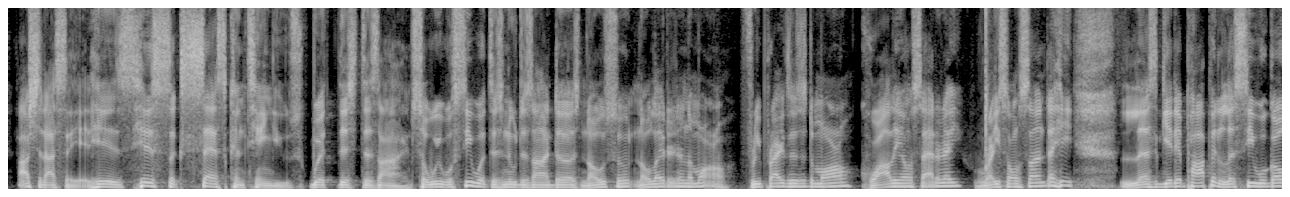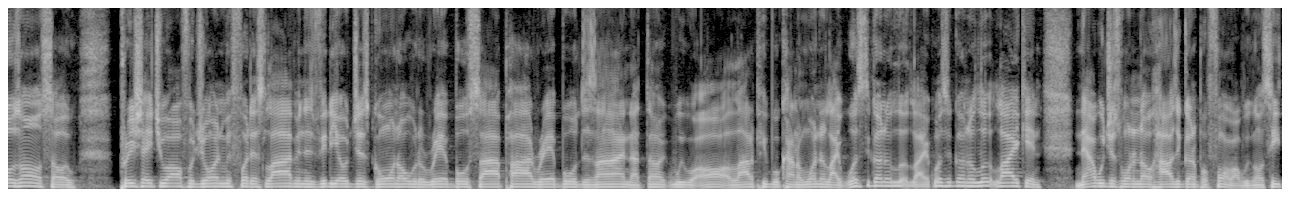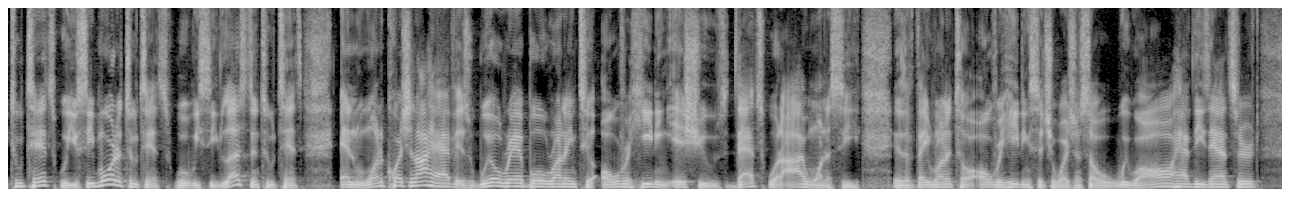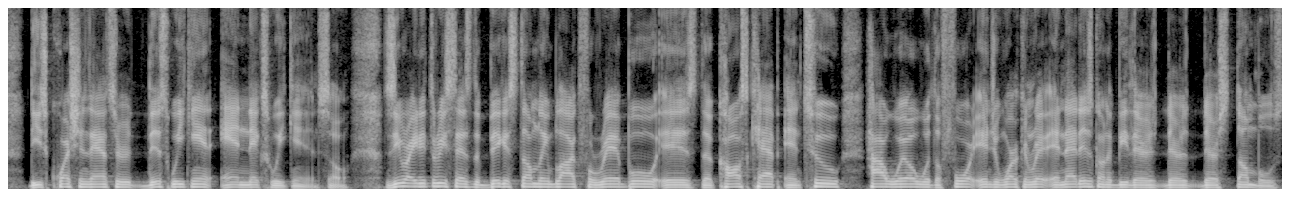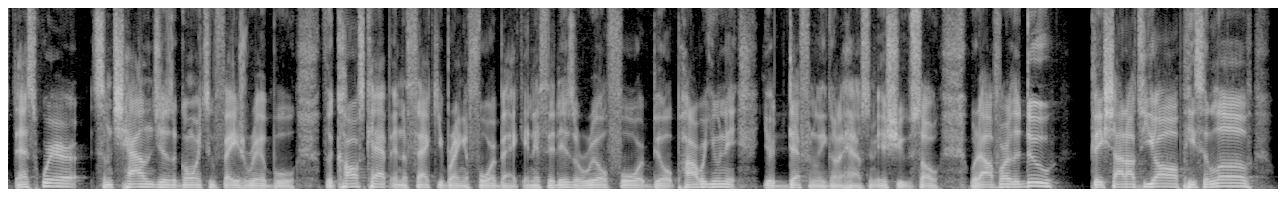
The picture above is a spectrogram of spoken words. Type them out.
how should I say it? His his success continues with this design. So we will see what this new design does no soon, no later than tomorrow. Free practice is tomorrow, quali on Saturday, race on Sunday. Let's get it popping. Let's see what goes on. So appreciate you all for joining me for this live in this video, just going over the Red Bull side pod, Red Bull design. I think we were all a lot of people kind of wondering like, what's it gonna look like? What's it gonna look like? And now we just want to know how's it gonna perform. Are we gonna see two tenths? Will you see more than two tenths? Will we see less than two tenths? And one question I have is will Red Bull run into overheating issues? That's what I want to see is if they run into an overheating situation. So we will all have have these answered, these questions answered this weekend and next weekend. So 083 says the biggest stumbling block for Red Bull is the cost cap and two, how well will the Ford engine work in Red and that is going to be their their their stumbles. That's where some challenges are going to face Red Bull. The cost cap and the fact you bring a Ford back. And if it is a real Ford built power unit, you're definitely going to have some issues. So without further ado, big shout out to y'all. Peace and love.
